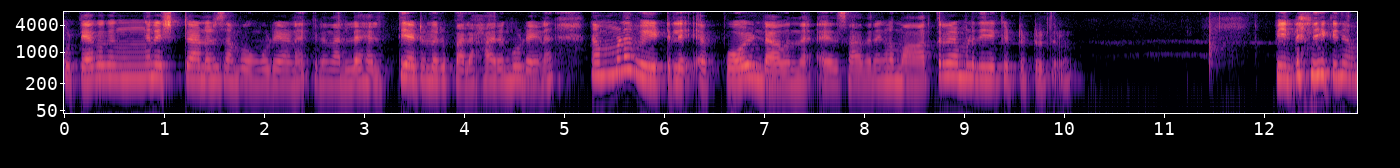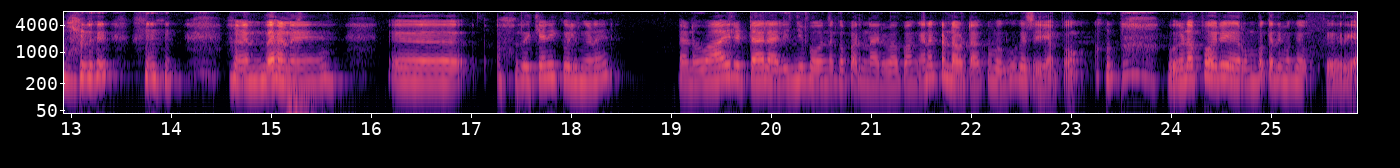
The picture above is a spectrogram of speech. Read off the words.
കുട്ടികൾക്കൊക്കെ ഇങ്ങനെ ഇഷ്ടമാണ് ഒരു സംഭവം കൂടിയാണ്. പിന്നെ നല്ല ഹെൽത്തി ആയിട്ടുള്ളൊരു പലഹാരം കൂടെയാണ്. നമ്മളെ വീട്ടിൽ എപ്പോഴും ഉണ്ടാവുന്ന സാധനങ്ങൾ മാത്രമേ നമ്മൾ ഇതിലേക്ക് ഇട്ടിട്ട് പിന്നെ ഇതിലേക്ക് നമ്മൾ എന്താണ് ഇതൊക്കെയാണ് ഈ കുലുങ്ങണ് ആണ് വായിലിട്ടാൽ അലിഞ്ഞു പോകുന്നൊക്കെ പറഞ്ഞാലും അപ്പോൾ അങ്ങനെയൊക്കെ ഉണ്ടാവും കേട്ടോ വെക്കുകയൊക്കെ ചെയ്യാം. അപ്പോൾ വീണപ്പോൾ ഒരു എറുമ്പൊക്കെ നമുക്ക് കയറിയ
